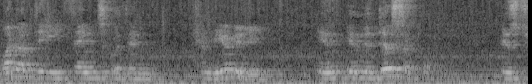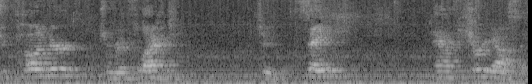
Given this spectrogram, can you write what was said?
one of the things within community in, in the discipline is to ponder, to reflect, to think, have curiosity.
